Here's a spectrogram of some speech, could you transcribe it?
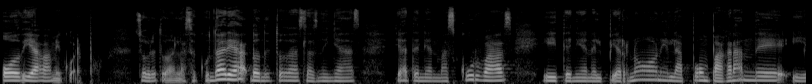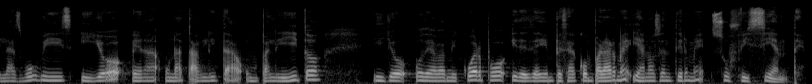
odiaba mi cuerpo sobre todo en la secundaria, donde todas las niñas ya tenían más curvas y tenían el piernón y la pompa grande y las boobies y yo era una tablita, un palillito y yo odiaba mi cuerpo y desde ahí empecé a compararme y a no sentirme suficiente.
